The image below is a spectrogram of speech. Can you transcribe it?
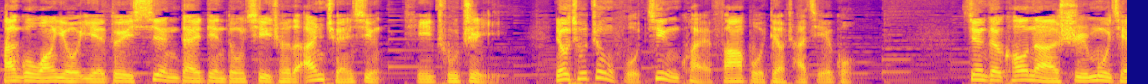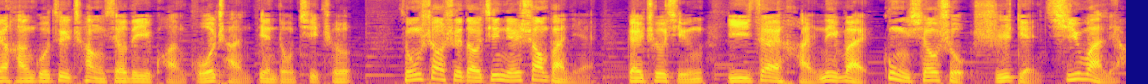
韩国网友也对现代电动汽车的安全性提出质疑，要求政府尽快发布调查结果。现代 Kona 是目前韩国最畅销的一款国产电动汽车，从上市到今年上半年，该车型已在海内外共销售十点七万辆。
